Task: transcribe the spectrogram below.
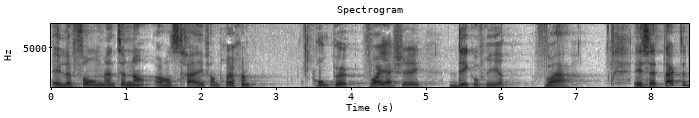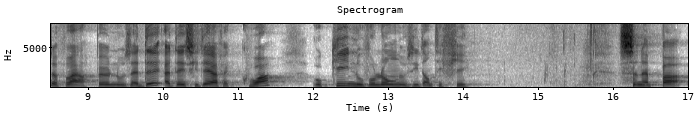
et le font maintenant Ornstra et Van Bruggen, on peut voyager, découvrir, voir. Et cet acte de voir peut nous aider à décider avec quoi ou qui nous voulons nous identifier. Ce n'est pas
